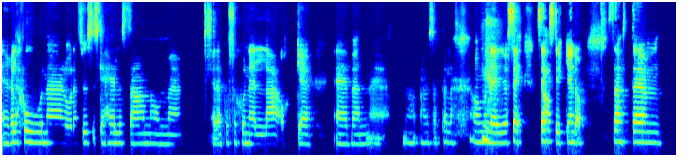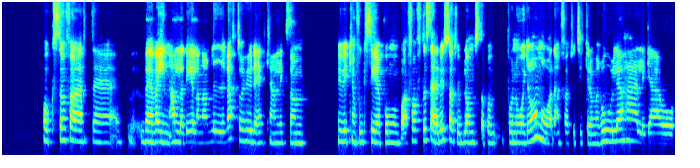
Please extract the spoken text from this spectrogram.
eh, relationer och den fysiska hälsan, om den professionella och eh, även har jag sagt alla? Ja, men det är ju sex, sex ja. stycken då. Så att, um, också för att eh, väva in alla delarna av livet och hur det kan liksom hur vi kan fokusera på att må bra. För oftast är det ju så att vi blomstrar på, på några områden för att vi tycker de är roliga och härliga och,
